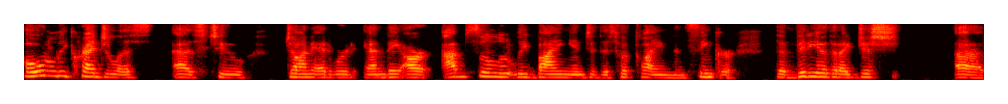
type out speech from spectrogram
totally credulous as to John Edward, and they are absolutely buying into this hook, line, and sinker. The video that I just uh,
